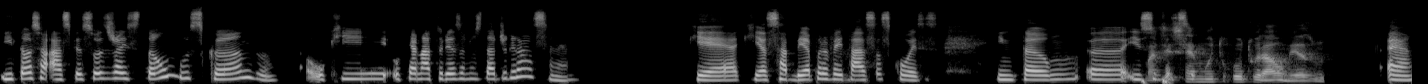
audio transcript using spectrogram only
Então, assim, as pessoas já estão buscando o que, o que a natureza nos dá de graça, né? Que é, que é saber aproveitar essas coisas. Então, uh, isso. Mas isso é muito cultural mesmo. É.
